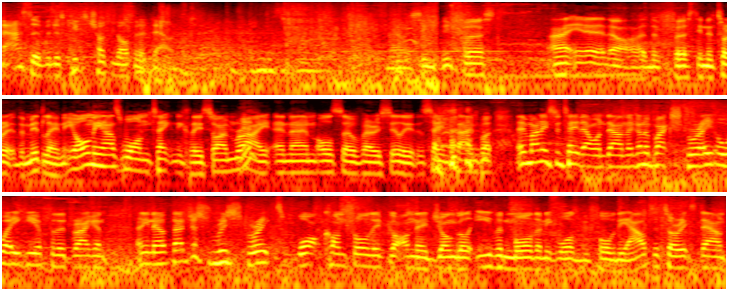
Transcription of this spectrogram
massive and just keeps chunking Alternate down. Now we see the first uh, oh, the first in the turret of the mid lane. He only has one technically, so I'm right, yeah. and I'm also very silly at the same time. but they managed to take that one down. They're going to back straight away here for the Dragon. And, you know, that just restricts what control they've got on their jungle even more than it was before. The outer turret's down.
